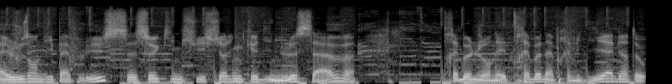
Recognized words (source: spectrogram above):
Euh, Je vous en dis pas plus, ceux qui me suivent sur LinkedIn le savent. Très bonne journée, très bon après-midi, à bientôt.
